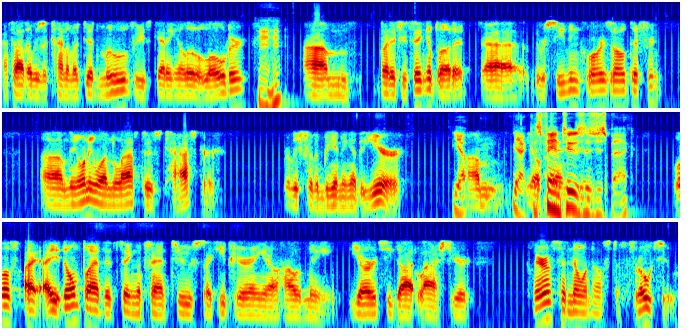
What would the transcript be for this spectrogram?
I thought it was a kind of a good move. He's getting a little older. Mm-hmm. Um, but if you think about it, uh, the receiving core is all different. Um, the only one left is Tasker, really for the beginning of the year. Yep. Um, yeah, because Fantuz is just back. Well, I, I don't buy the thing of Fantuz. I keep hearing, you know, how many yards he got last year. Collaros had no one else to throw to.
